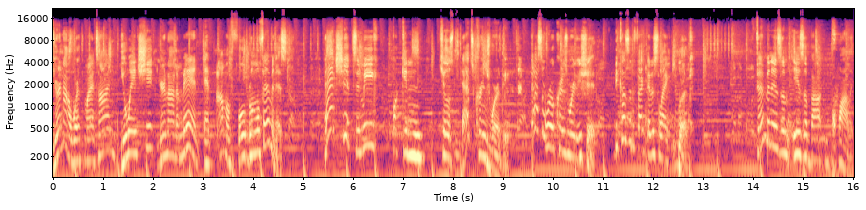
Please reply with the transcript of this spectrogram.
you're not worth my time. You ain't shit. You're not a man. And I'm a full blown feminist. That shit to me fucking kills me. That's cringeworthy. That's a real cringeworthy shit. Because of the fact that it's like, look, feminism is about equality.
